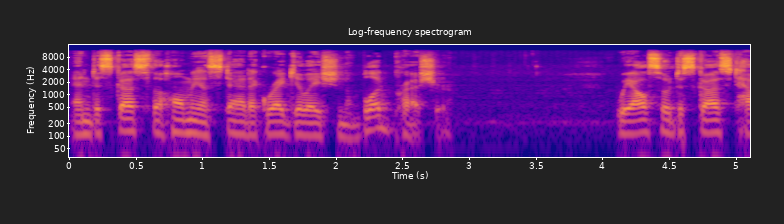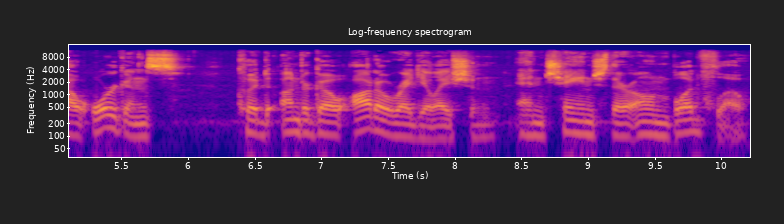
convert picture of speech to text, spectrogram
and discuss the homeostatic regulation of blood pressure. We also discussed how organs could undergo autoregulation and change their own blood flow.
